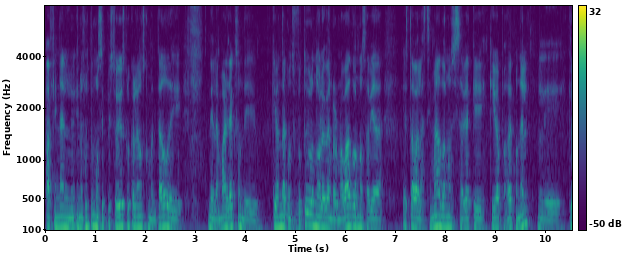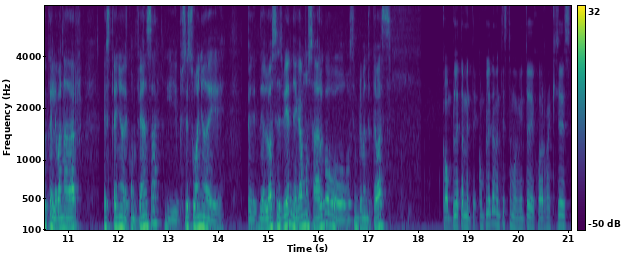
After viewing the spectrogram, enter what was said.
a final en los últimos episodios. Creo que lo hemos comentado de, de Lamar Jackson, de qué onda con su futuro. No lo habían renovado, no sabía, estaba lastimado, no se sabía qué, qué iba a pasar con él. Le, creo que le van a dar este año de confianza y pues es su año de, de, lo haces bien, llegamos a algo o simplemente te vas. Completamente, completamente este movimiento de jugador franquicia es...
